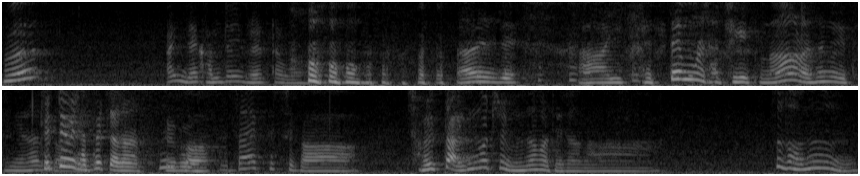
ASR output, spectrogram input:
왜? 아니 내 감정이 그랬다고. 나는 이제 아 이 개 때문에 잡히겠구나 라는 생각이 들긴 하더라고. 걔 때문에 잡혔잖아. 그러니까 사이크스가 절대 악인 것처럼 묘사가 되잖아. 그래서 나는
